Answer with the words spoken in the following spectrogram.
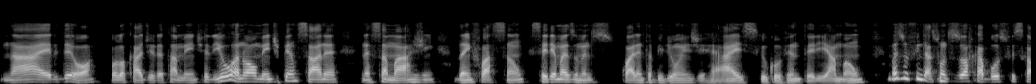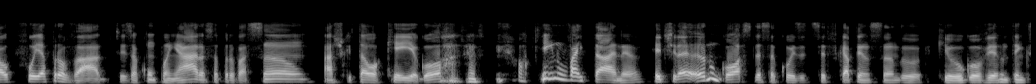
na LDO, colocar diretamente ali, ou anualmente pensar né, nessa margem da inflação, que seria mais ou menos 40 bilhões de reais que o governo teria à mão. Mas no fim das contas, o arcabouço fiscal foi aprovado. Vocês acompanharam essa aprovação? Acho que tá ok agora. ok não vai estar, tá, né? Retirar, eu não gosto dessa coisa de você ficar pensando que o governo tem que,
